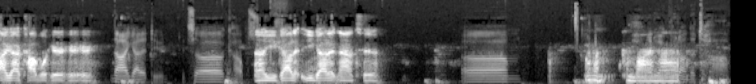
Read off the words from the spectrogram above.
I got cobble here, here, here. No, I got it, dude. It's a uh Oh, cobblestone. you got it. You got it now too. Um. I'm gonna combine I put that. on the top?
